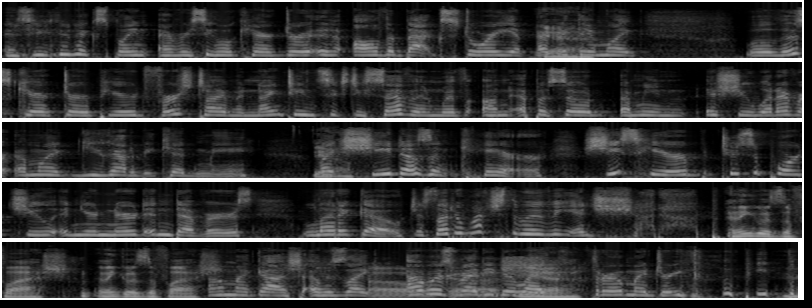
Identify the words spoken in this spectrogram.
"Is he going to explain every single character and all the backstory and everything?" Yeah. I'm like, "Well, this character appeared first time in 1967 with on episode, I mean, issue whatever." I'm like, "You got to be kidding me!" Like she doesn't care. She's here to support you in your nerd endeavors. Let it go. Just let her watch the movie and shut up. I think it was the Flash. I think it was the Flash. Oh my gosh, I was like, Oh, I was ready to like Yeah. throw my drink on people.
